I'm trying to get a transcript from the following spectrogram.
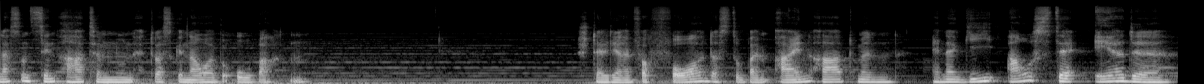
Lass uns den Atem nun etwas genauer beobachten. Stell dir einfach vor, dass du beim Einatmen Energie aus der Erde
